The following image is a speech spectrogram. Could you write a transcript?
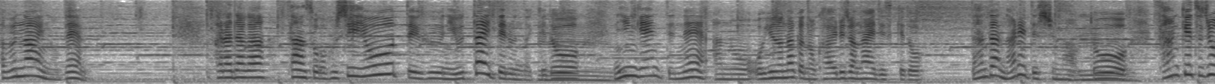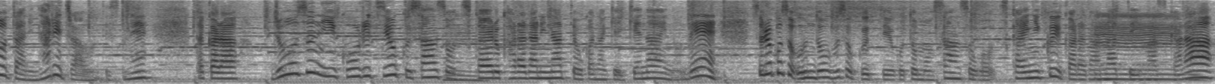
危ないので体が酸素が欲しいよっていうふうに訴えてるんだけど、人間ってねあのお湯の中のカエルじゃないですけどだんだん慣れてしまうと、酸欠状態に慣れちゃうんですね。だから上手に効率よく酸素を使える体になっておかなきゃいけないので、それこそ運動不足っていうことも酸素を使いにくい体になっていますから、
